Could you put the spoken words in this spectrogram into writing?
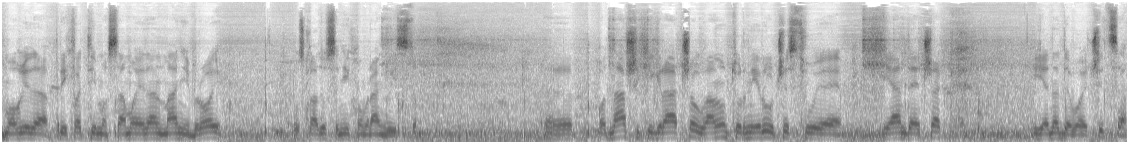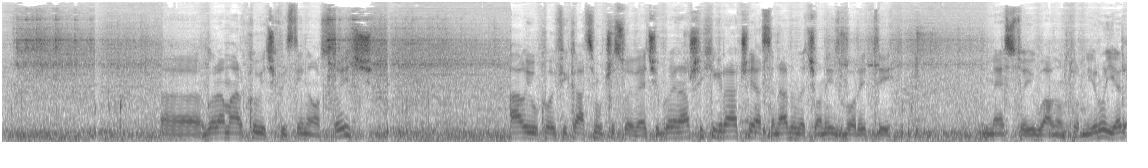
mogli da prihvatimo samo jedan manji broj u skladu sa njihovom rang listom. E, od naših igrača u glavnom turniru učestvuje jedan dečak i jedna devojčica, e, Goran Marković i Kristina Ostojić, ali u kvalifikacijama učestvuje veći broj naših igrača. Ja se nadam da će oni izboriti mesto i u glavnom turniru, jer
